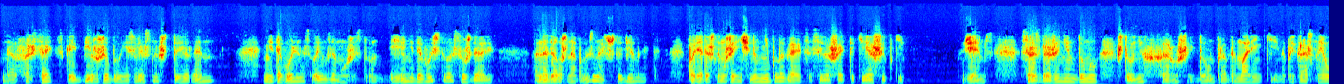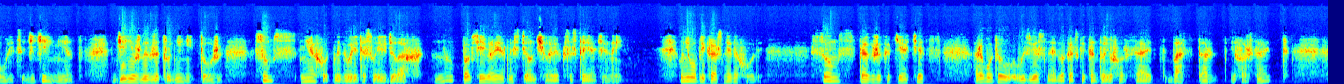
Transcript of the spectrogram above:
На форсайтской бирже было известно, что Ирен недовольна своим замужеством. Ее недовольство осуждали. Она должна была знать, что делает. Порядочным женщинам не полагается совершать такие ошибки. Джеймс с раздражением думал, что у них хороший дом, правда маленький, на прекрасной улице, детей нет, денежных затруднений тоже. Сомс неохотно говорит о своих делах, но, по всей вероятности, он человек состоятельный. У него прекрасные доходы. Сомс, так же, как и отец, работал в известной адвокатской конторе Форсайт, Бастард и Форсайт,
